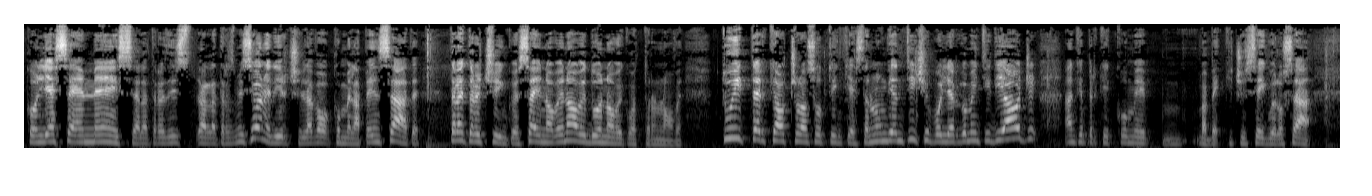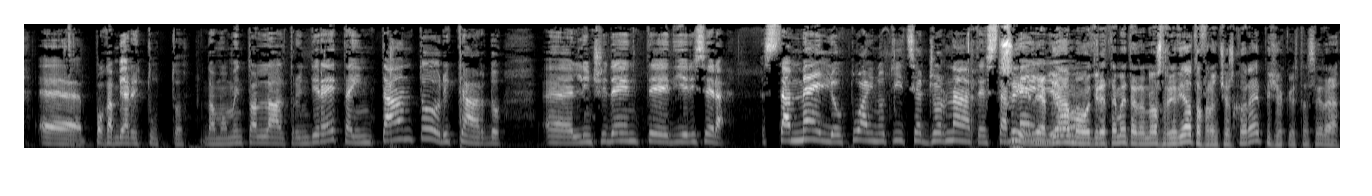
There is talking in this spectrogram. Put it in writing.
con gli sms alla, tras- alla trasmissione, dirci la vo- come la pensate, 335 699 2949. Twitter, chiocciola sotto inchiesta. Non vi anticipo gli argomenti di oggi, anche perché come vabbè, chi ci segue lo sa, eh, può cambiare tutto da un momento all'altro in diretta. Intanto, Riccardo, eh, l'incidente di ieri sera sta meglio? Tu hai notizie aggiornate? Sta sì, meglio? le abbiamo direttamente dal nostro inviato Francesco Repice, che stasera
